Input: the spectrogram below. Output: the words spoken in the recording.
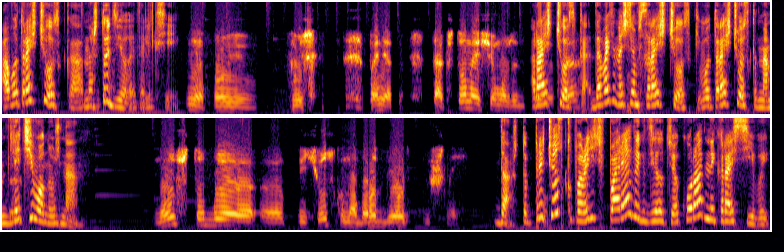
а вот расческа. Она что делает, Алексей? Нет, ну, понятно. Так, что она еще может делать, Расческа. Давайте начнем с расчески. Вот расческа нам для чего нужна? Ну, чтобы э, прическу, наоборот, делать пышной. Да, чтобы прическу приводить в порядок, делать ее аккуратной, красивой.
